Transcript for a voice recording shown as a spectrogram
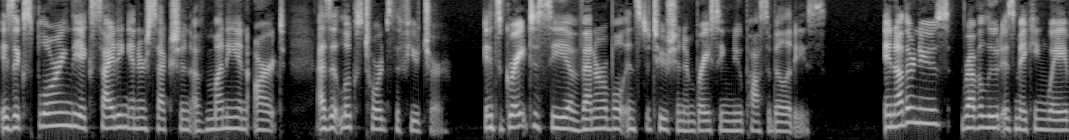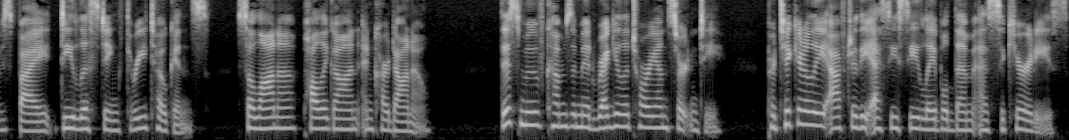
is exploring the exciting intersection of money and art as it looks towards the future. It's great to see a venerable institution embracing new possibilities. In other news, Revolut is making waves by delisting three tokens Solana, Polygon, and Cardano. This move comes amid regulatory uncertainty, particularly after the SEC labeled them as securities.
